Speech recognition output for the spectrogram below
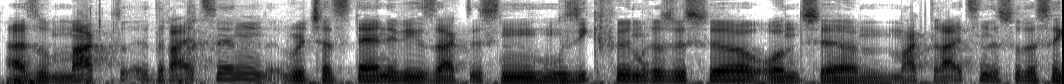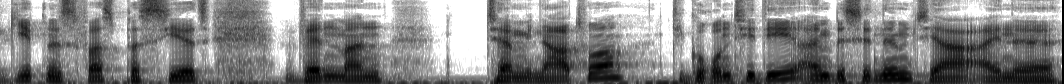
Also Mark 13, Richard Stanley, wie gesagt, ist ein Musikfilmregisseur und ähm, Mark 13 ist so das Ergebnis, was passiert, wenn man Terminator, die Grundidee ein bisschen nimmt, ja, eine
